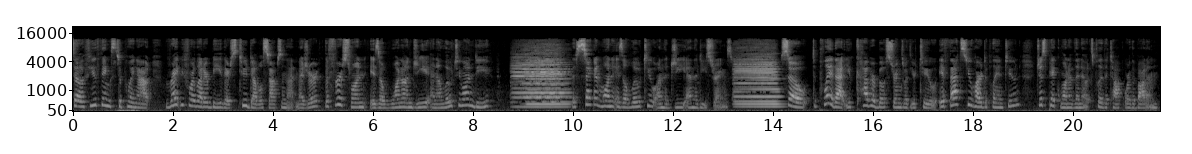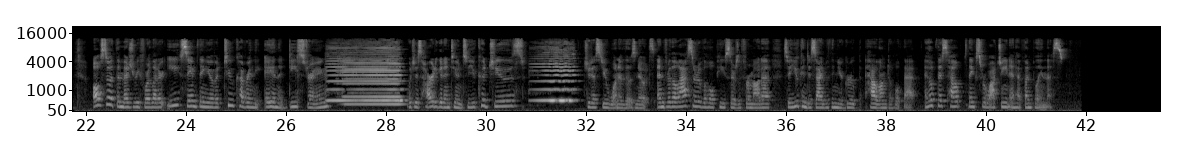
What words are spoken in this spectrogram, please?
So a few things to point out. Right before letter B, there's two double stops in that measure. The first one is a 1 on G and a low 2 on D. The second one is a low 2 on the G and the D strings. So to play that, you cover both strings with your 2. If that's too hard to play in tune, just pick one of the notes, play the top or the bottom. Also at the measure before letter E, same thing, you have a 2 covering the A and the D string which is hard to get in tune. So you could choose to just do one of those notes. And for the last note of the whole piece, there's a fermata, so you can decide within your group how long to hold that. I hope this helped. Thanks for watching and have fun playing this.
